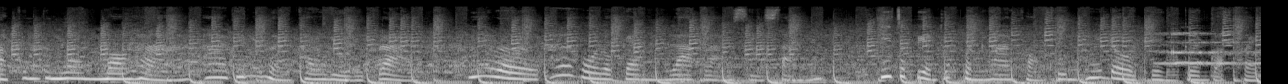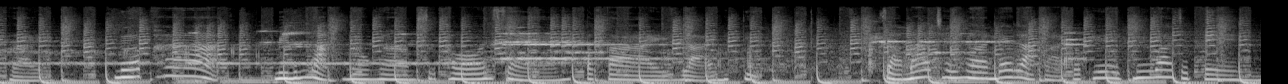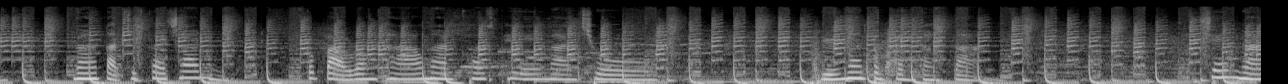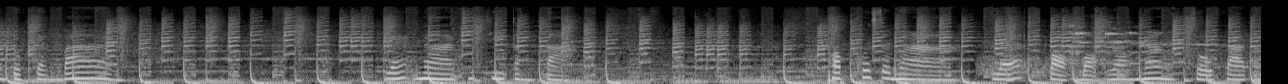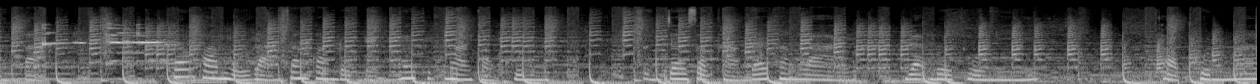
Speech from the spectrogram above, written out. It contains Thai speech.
ากคุณกำลังมองหาผ้าที่ไม่เหมือนใครอยู่หรือเปล่า นี่เลยผ้าโฮโลแกรมหลากหลายสีสัน ที่จะเปลี่ยนทุกผลงานของคุณให้โดดเด่นเกินกว่าใครๆ เนื้อผ้า มีน้ำหนักเงางามสะท้อนแสง ประกายหลายมิติ สามารถใช้งานได้หลากหลายประเภทไม่ว่าจะเป็น งานตัดชุดแฟชั่น กระเป๋ารองเท้างานคอสเพลย์งานโชว์ หรืองานตกแต่งต่างๆ เช่นงานตกแต่งบ้าน และงานพิธีต่างๆพ็อปโฆษณา และปอกเบอกรองนั่งโซฟาต่างๆเพิ่มความหรูหราสร้างความโดดเด่นให้ทุกงานของคุณ สนใจสอบถามได้ทางไลน์และเบอร์โทรนี้ ขอบคุณมาก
